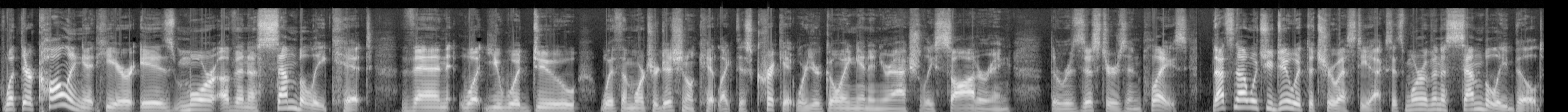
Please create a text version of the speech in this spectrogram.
What they're calling it here is more of an assembly kit than what you would do with a more traditional kit like this Cricket, where you're going in and you're actually soldering the resistors in place. That's not what you do with the True SDX. It's more of an assembly build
